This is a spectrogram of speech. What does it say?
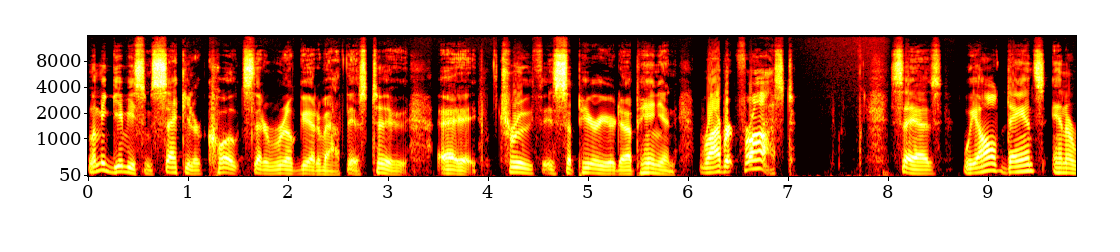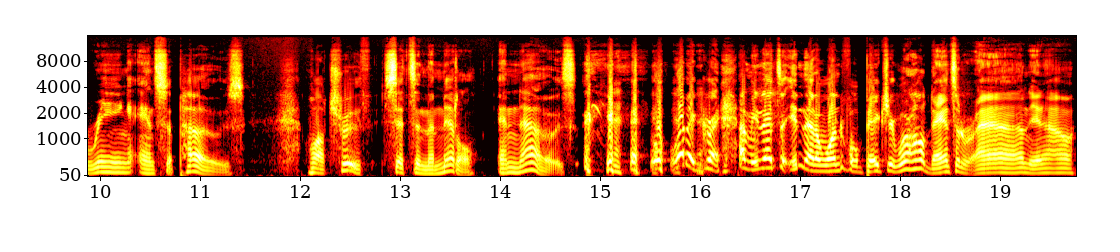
Let me give you some secular quotes that are real good about this, too. Uh, truth is superior to opinion. Robert Frost says, We all dance in a ring and suppose, while truth sits in the middle and knows. what a great! I mean, that's isn't that a wonderful picture? We're all dancing around, you know.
